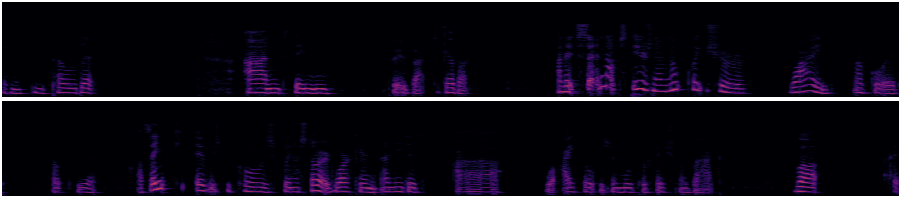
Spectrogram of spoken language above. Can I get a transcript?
and depilled it and then put it back together. And it's sitting upstairs and I'm not quite sure why I've got it up here. I think it was because when I started working, I needed a what I thought was a more professional bag, but uh,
